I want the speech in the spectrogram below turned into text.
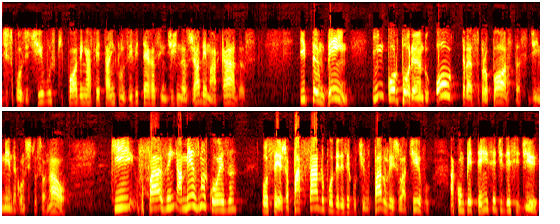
dispositivos que podem afetar, inclusive, terras indígenas já demarcadas e também incorporando outras propostas de emenda constitucional que fazem a mesma coisa, ou seja, passar do Poder Executivo para o Legislativo a competência de decidir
